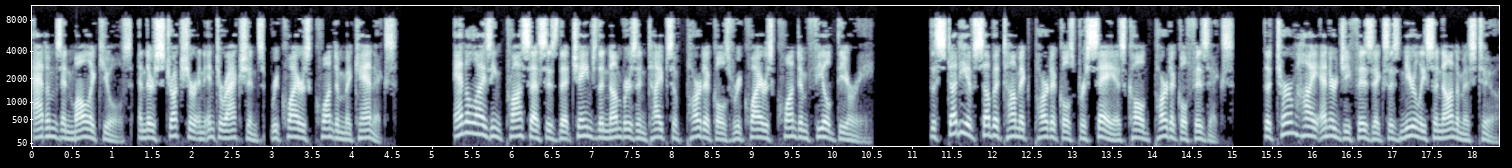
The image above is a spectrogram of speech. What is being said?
atoms and molecules, and their structure and interactions, requires quantum mechanics. Analyzing processes that change the numbers and types of particles requires quantum field theory. The study of subatomic particles per se is called particle physics. The term high-energy physics is nearly synonymous to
